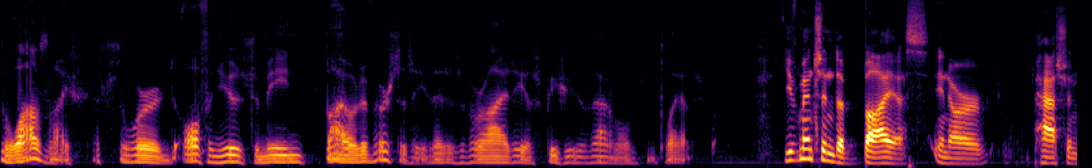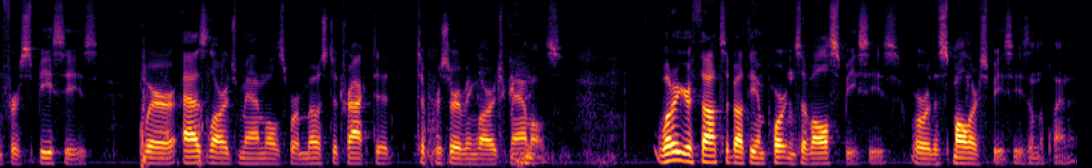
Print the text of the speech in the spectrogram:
the wildlife. That's the word often used to mean biodiversity, that is, a variety of species of animals and plants. You've mentioned a bias in our passion for species, where as large mammals, we're most attracted to preserving large mammals. What are your thoughts about the importance of all species or the smaller species on the planet?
